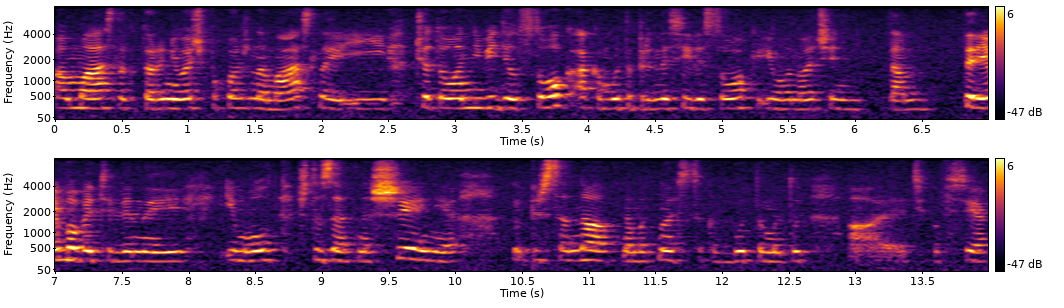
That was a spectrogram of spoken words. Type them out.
а, масло, которое не очень похоже на масло, и что-то он не видел сок, а кому-то приносили сок, и он очень там требовательный, и, мол, что за отношения, персонал к нам относится, как будто мы тут, а, типа, все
